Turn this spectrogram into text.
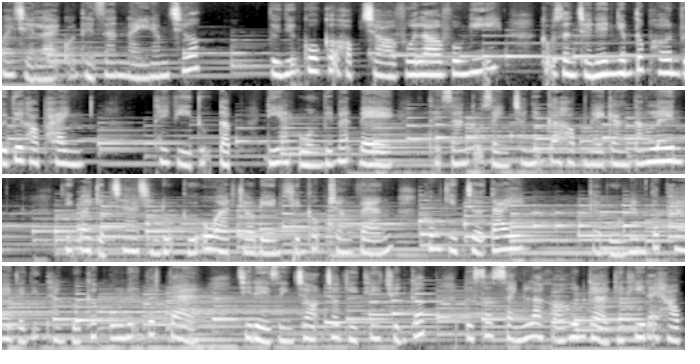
Quay trở lại quãng thời gian này năm trước, từ những cô cậu học trò vô lo vô nghĩ, cậu dần trở nên nghiêm túc hơn với việc học hành. Thay vì tụ tập, đi ăn uống với bạn bè, thời gian cậu dành cho những ca học ngày càng tăng lên – những bài kiểm tra trình độ cứ ồ ạt kéo đến khiến cậu choáng váng, không kịp trở tay. Cả 4 năm cấp 2 và những tháng cuối cấp ôn luyện vất vả chỉ để dành chọn cho kỳ thi chuyển cấp được so sánh là khó hơn cả kỳ thi đại học.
